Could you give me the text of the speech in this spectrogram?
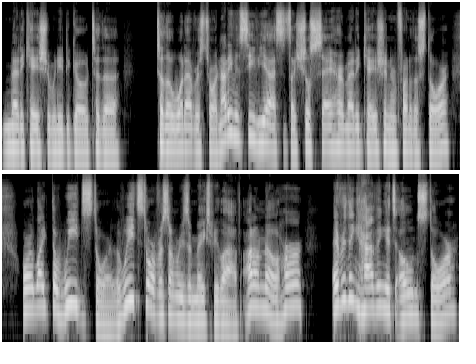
medication we need to go to the to the whatever store not even cvs it's like she'll say her medication in front of the store or like the weed store the weed store for some reason makes me laugh i don't know her everything having its own store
